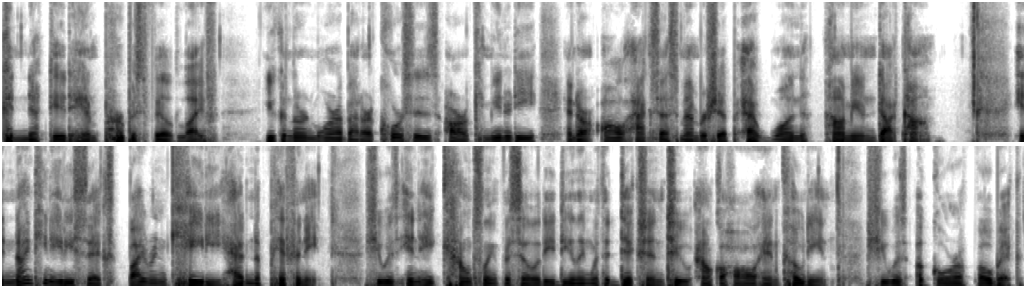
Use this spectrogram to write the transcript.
connected, and purpose filled life. You can learn more about our courses, our community, and our all access membership at onecommune.com. In 1986, Byron Katie had an epiphany. She was in a counseling facility dealing with addiction to alcohol and codeine. She was agoraphobic.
